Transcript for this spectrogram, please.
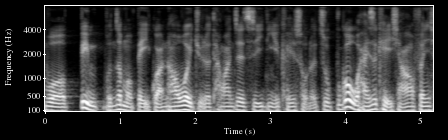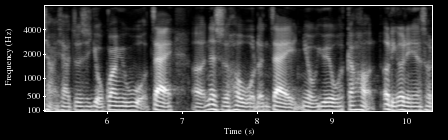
我并不这么悲观，然后我也觉得台湾这次一定也可以守得住。不过我还是可以想要分享一下，就是有关于我在呃那时候我人在纽约，我刚好二零二零年的时候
